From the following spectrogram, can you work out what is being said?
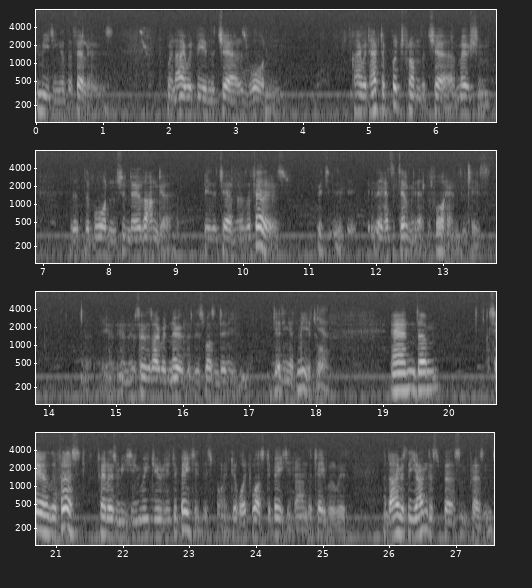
meeting of the fellows, when I would be in the chair as warden, I would have to put from the chair a motion that the warden should no longer be the chairman of the fellows, which uh, they had to tell me that beforehand in case, uh, you know, so that I would know that this wasn't any getting at me at all. Yes. And um, so the first fellows' meeting, we duly debated this point, or it was debated round the table with, and I was the youngest person present,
